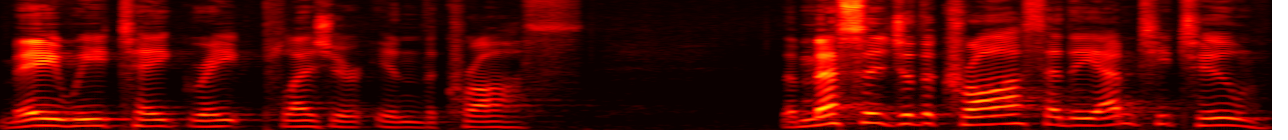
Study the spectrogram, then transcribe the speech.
May we take great pleasure in the cross, the message of the cross and the empty tomb.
